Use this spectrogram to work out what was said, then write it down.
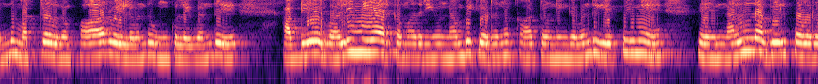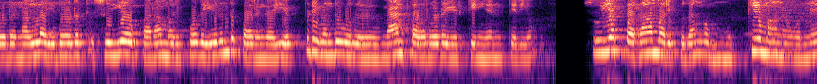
வந்து மற்றவங்க பார்வையில் வந்து உங்களை வந்து அப்படியே வலிமையாக இருக்க மாதிரியும் நம்பிக்கையுடனும் காட்டும். நீங்கள் வந்து எப்பயுமே நல்ல வில் பவரோட நல்ல இதோட சுய பராமரிப்போடு இருந்து பாருங்கள் எப்படி வந்து ஒரு மேன் பவரோடு இருக்கீங்கன்னு தெரியும். சுய பராமரிப்பு தாங்க முக்கியமான ஒன்று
